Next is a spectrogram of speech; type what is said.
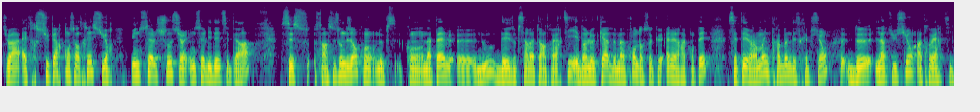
tu vois, être super concentrés sur une seule chose, sur une seule idée, etc. Enfin, ce sont des gens qu'on appelle, euh, nous, des observateurs introvertis. Et dans le cas de Macron, dans ce que elle, racontait, c'était vraiment une très bonne description de l'intuition introvertie.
